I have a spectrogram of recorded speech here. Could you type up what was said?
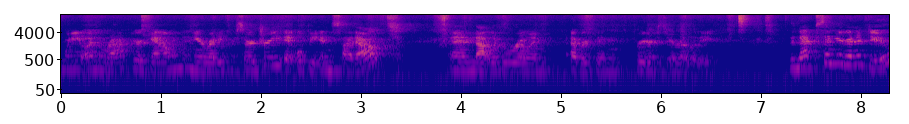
when you unwrap your gown and you're ready for surgery, it will be inside out, and that would ruin everything for your sterility. The next thing you're going to do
